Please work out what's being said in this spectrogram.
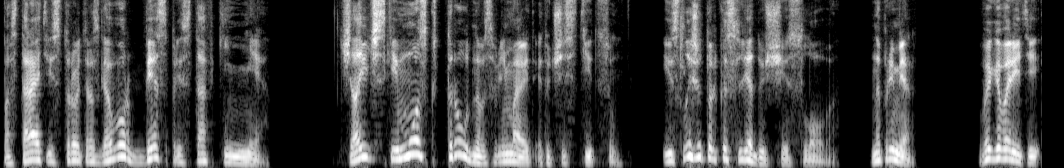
Постарайтесь строить разговор без приставки «не». Человеческий мозг трудно воспринимает эту частицу и слышит только следующее слово. Например, вы говорите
